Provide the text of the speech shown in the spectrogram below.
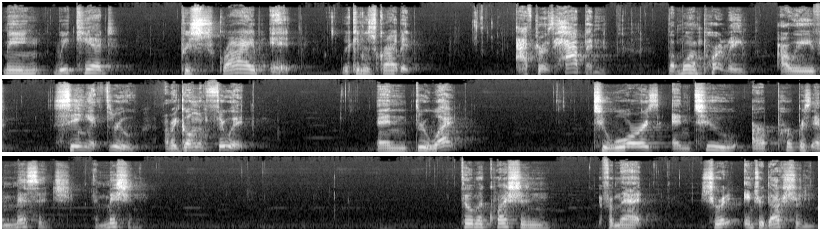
meaning we can't prescribe it. We can describe it after it's happened, but more importantly, are we seeing it through? Are we going through it? And through what? Towards and to our purpose and message and mission. So, my question from that short introduction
